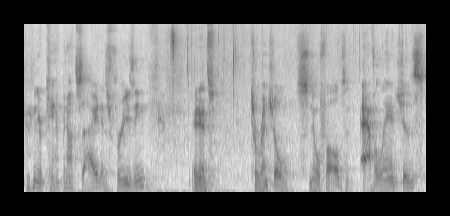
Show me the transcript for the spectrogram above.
you're camping outside and it's freezing and it's torrential snowfalls and avalanches,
